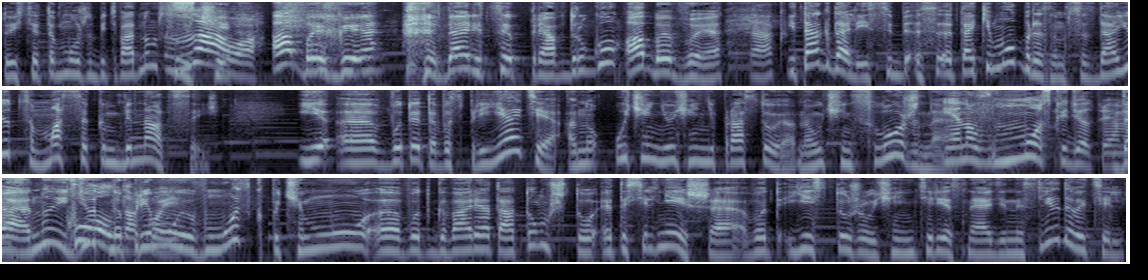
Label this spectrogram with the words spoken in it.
То есть это может быть в одном случае ЗАО. АБГ, да, рецепторы, а в другом АБВ Так. и так далее. И себе- с- таким образом создается масса комбинаций. И э, вот это восприятие, оно очень-очень непростое, оно очень сложное. И оно в мозг идет прямо. Да, оно идет напрямую в мозг. Почему э, вот говорят о том, что это сильнейшее? Вот есть тоже очень интересный один исследователь,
